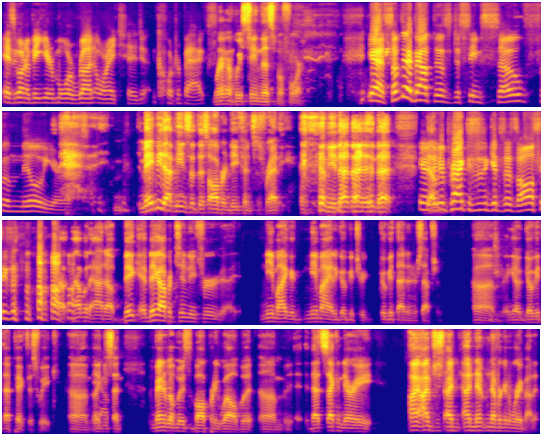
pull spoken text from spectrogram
is going to be your more run oriented quarterback. Where have we seen this before? Yeah, something about this just seems so familiar. Maybe that means that this Auburn defense is ready. I mean, that that that, That they've would- been practicing against us all season long. that, that would add up. Big a big opportunity for uh, Nehemiah Nehemiah to go get your go get that interception. Um, go go get that pick this week. Um, like Yeah. you said, Vanderbilt moves the ball pretty well, but um, that secondary, I, I'm just I, I'm never, never going to worry about it.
